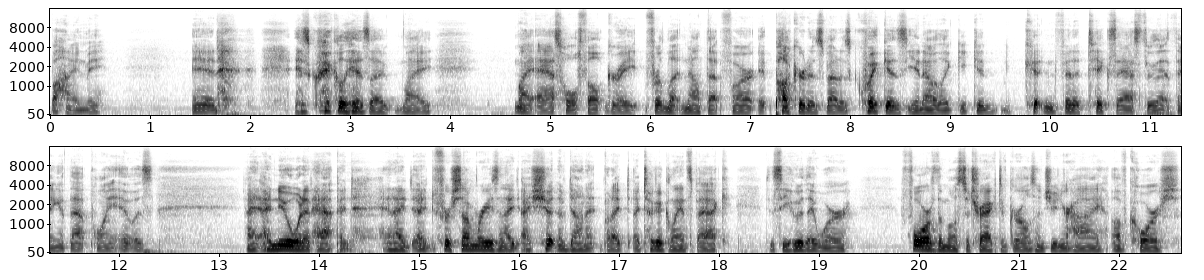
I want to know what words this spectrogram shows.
behind me, and as quickly as I my my asshole felt great for letting out that fart, it puckered as about as quick as you know, like you could couldn't fit a tick's ass through that thing at that point. It was. I, I knew what had happened, and I, I for some reason I, I shouldn't have done it, but I, I took a glance back to see who they were four of the most attractive girls in junior high, of course.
